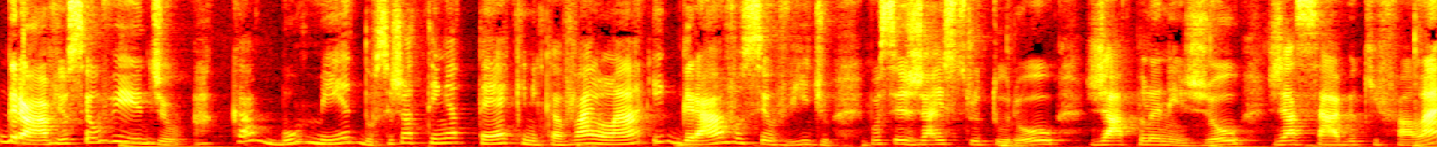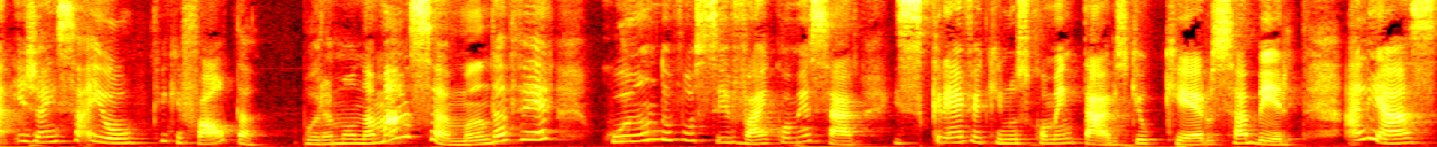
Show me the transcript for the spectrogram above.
grave o seu vídeo. Acabou medo, você já tem a técnica, vai lá e grava o seu vídeo. Você já estruturou, já planejou, já sabe o que falar e já ensaiou. O que, que falta? Pôr a mão na massa, manda ver quando você vai começar. Escreve aqui nos comentários que eu quero saber. Aliás,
